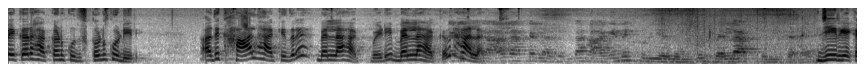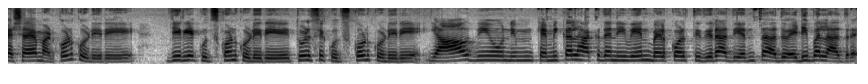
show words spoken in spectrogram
ಬೇಕಾದ್ರೆ ಹಾಕೊಂಡು ಕುದಿಸ್ಕೊಂಡು ಕುಡೀರಿ. ಅದಕ್ಕೆ ಹಾಲು ಹಾಕಿದರೆ ಬೆಲ್ಲ ಹಾಕಬೇಡಿ ಬೆಲ್ಲ ಹಾಕಿದ್ರೆ ಹಾಲು ಹಾಕಿ ಹಾಗೇನೆ ಕುಡಿಯೋದು ಬೆಲ್ಲ ಹಾಕಿ ಕುಡಿತಾರೆ. ಜೀರಿಗೆ ಕಷಾಯ ಮಾಡ್ಕೊಂಡು ಕುಡೀರಿ. ಜೀರಿಗೆ ಕುದಿಸ್ಕೊಂಡು ಕುಡೀರಿ, ತುಳಸಿ ಕುದಿಸ್ಕೊಂಡು ಕುಡೀರಿ, ಯಾವ್ದು ನೀವು ನಿಮ್ಮ ಕೆಮಿಕಲ್ ಹಾಕದೆ ನೀವೇನು ಬೆಳ್ಕೊಳ್ತಿದ್ದೀರಾ, ಅದು ಎಂತ, ಅದು ಎಡಿಬಲ್ ಆದರೆ,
